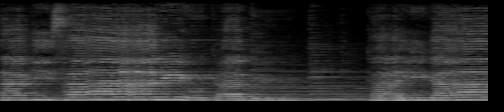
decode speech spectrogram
渚に浮かぶ貝殻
